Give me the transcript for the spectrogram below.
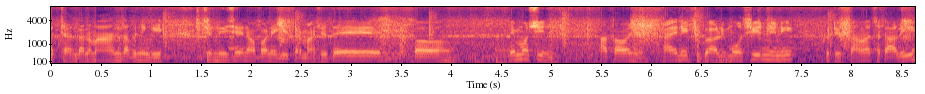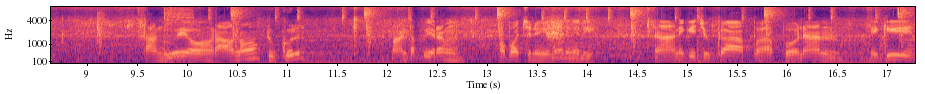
pejantan mantep ini jenisnya apa nih termasuknya uh, limosin atau ini. Nah ini juga limosin ini gede banget sekali. Tanduke yo rano dugul. Mantep ireng. Apa jenenge ini ini? Nah niki juga babonan. Niki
